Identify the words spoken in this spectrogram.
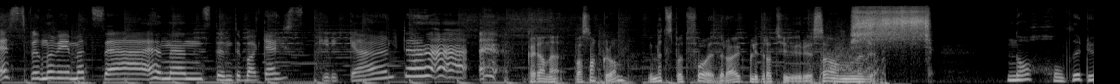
Espen og vi møttes en, en stund tilbake. Jeg husker ikke helt. Karianne, hva snakker du om? Vi møttes på et foredrag på Litteraturhuset om Nå holder du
